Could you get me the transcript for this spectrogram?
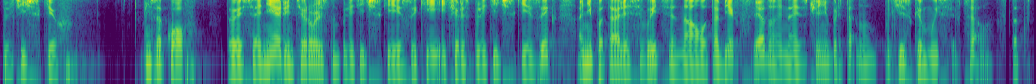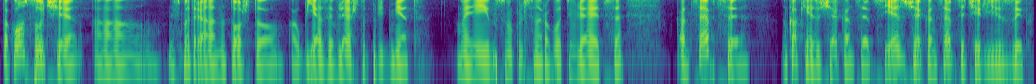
политических языков. То есть они ориентировались на политические языки, и через политический язык они пытались выйти на вот объект исследования, на изучение брита... ну, политической мысли в целом. Так, в таком случае, э, несмотря на то, что как бы я заявляю, что предмет моей выпускной коллекционной работы является концепцией, ну как я изучаю концепции? Я изучаю концепции через язык.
